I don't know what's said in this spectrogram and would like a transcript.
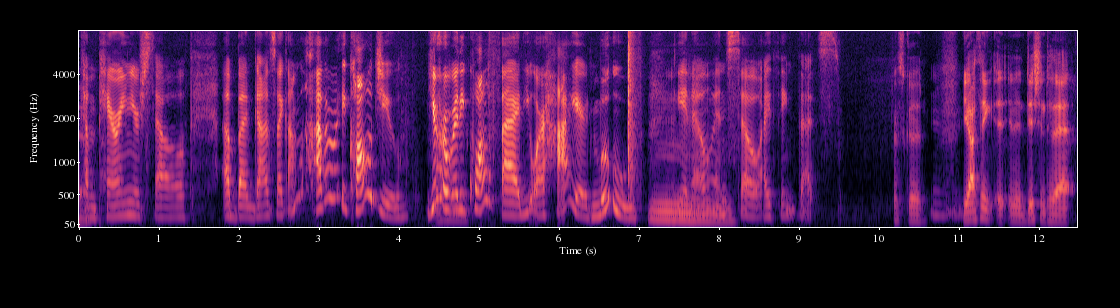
comparing yourself. Uh, but God's like, I'm, I've already called you. You're already mm. qualified. You are hired. Move. You know, and mm. so I think that's That's good. Mm-hmm. Yeah, I think in addition to that,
